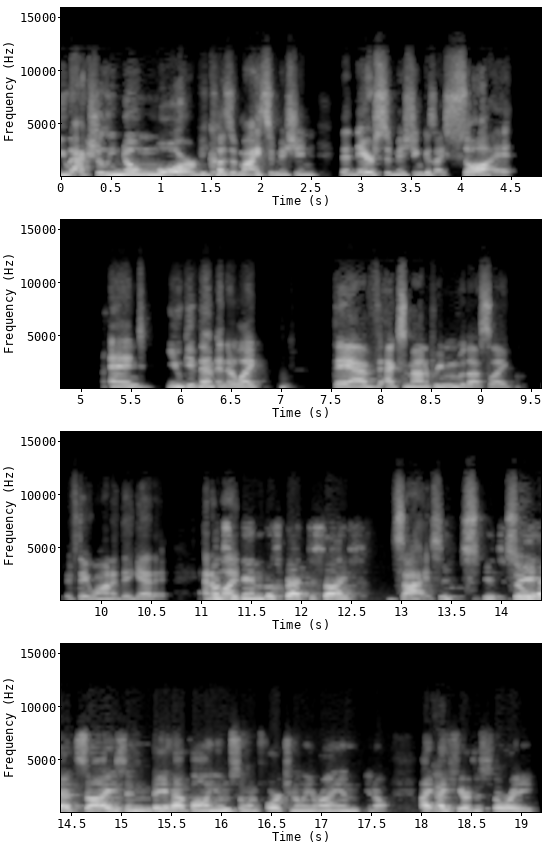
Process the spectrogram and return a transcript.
You actually know more because of my submission than their submission because I saw it. And you give them, and they're like, they have X amount of premium with us. Like, if they want it, they get it. And Once I'm like, again, it goes back to size. size. It's, it's So- they had size and they have volume. So unfortunately, Ryan, you know, I, I hear the story.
